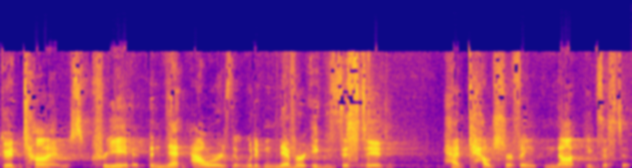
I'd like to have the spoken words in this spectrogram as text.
good times created, the net hours that would have never existed had couchsurfing not existed.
